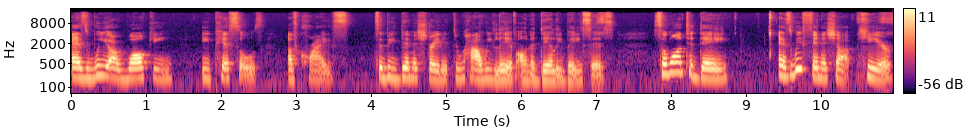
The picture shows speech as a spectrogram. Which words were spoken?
as we are walking epistles of Christ to be demonstrated through how we live on a daily basis. So, on today, as we finish up here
